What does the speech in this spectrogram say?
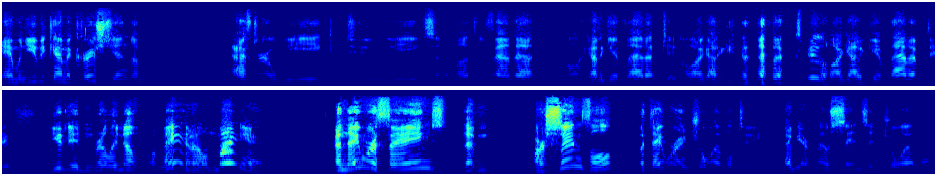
And when you became a Christian, after a week and two weeks and a month, you found out, oh, I got to give that up too. Oh, I got to give that up too. Oh, I got to give that up too. You didn't really know. Well, man, oh, man. And they were things that are sinful, but they were enjoyable to you. Have you ever known sin's enjoyable?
